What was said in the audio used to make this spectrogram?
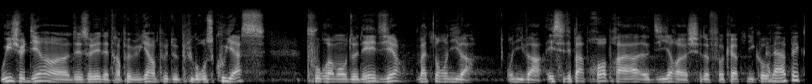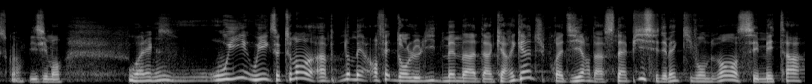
oui je vais le dire, euh, désolé d'être un peu vulgaire, un peu de plus grosse couillasse pour à un moment donné dire maintenant on y va, on y va. Et c'était pas propre à dire Shadow Fuck Up Nico, À la Apex, quoi. visiblement. Ou Alex Oui, oui, exactement. Un- Non, mais en fait, dans le lead même d'un Carrigan, tu pourrais dire d'un Snappy, c'est des mecs qui vont devant, c'est méta,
